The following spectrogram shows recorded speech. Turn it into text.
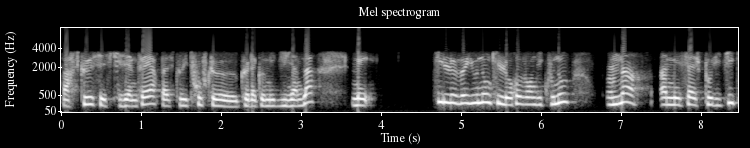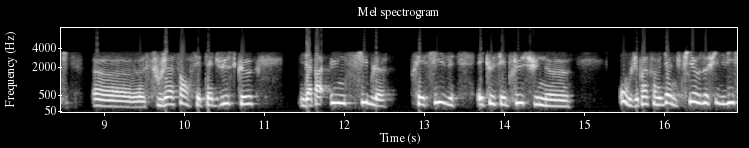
parce que c'est ce qu'ils aiment faire, parce qu'ils trouvent que, que la comédie vient de là. Mais qu'ils le veuillent ou non, qu'ils le revendiquent ou non, on a un message politique euh, sous-jacent. C'est peut-être juste que il n'y a pas une cible précise et que c'est plus une, oh, j'ai pas envie de dire une philosophie de vie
